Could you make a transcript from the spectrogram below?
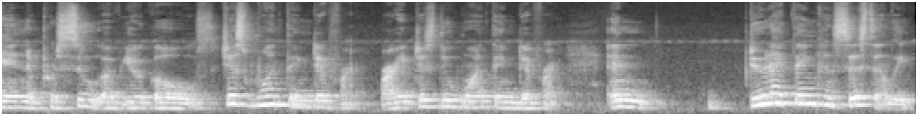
in the pursuit of your goals. Just one thing different, right? Just do one thing different and do that thing consistently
